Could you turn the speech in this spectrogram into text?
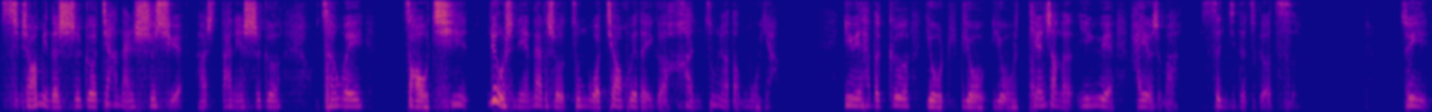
小米的诗歌《迦南诗学》啊，大年诗歌，成为早期六十年代的时候，中国教会的一个很重要的牧养，因为他的歌有有有天上的音乐，还有什么圣经的歌词，所以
